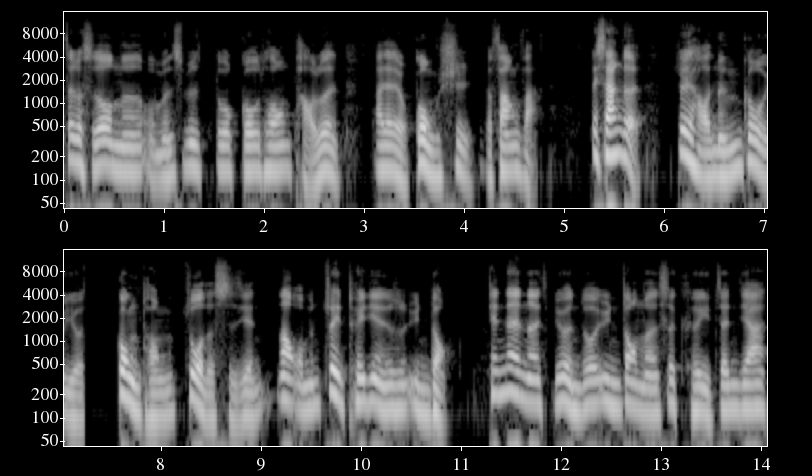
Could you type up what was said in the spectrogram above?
这个时候呢，我们是不是多沟通讨论，大家有共识的方法？第三个，最好能够有共同做的时间。那我们最推荐的就是运动。现在呢，有很多运动呢是可以增加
